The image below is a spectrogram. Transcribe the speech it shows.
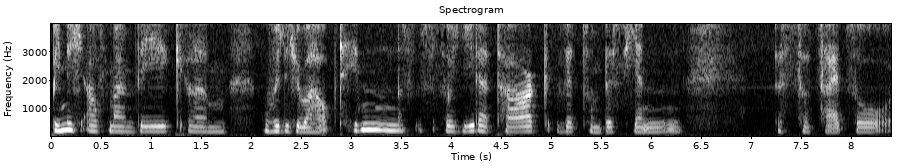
Bin ich auf meinem Weg? Ähm, wo will ich überhaupt hin? Das ist so, jeder Tag wird so ein bisschen, ist zurzeit so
